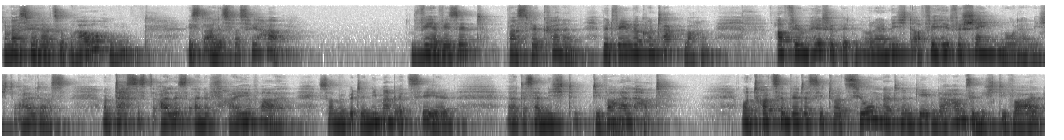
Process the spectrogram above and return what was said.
Und was wir dazu brauchen, ist alles, was wir haben. Wer wir sind, was wir können, mit wem wir Kontakt machen, ob wir um Hilfe bitten oder nicht, ob wir Hilfe schenken oder nicht, all das. Und das ist alles eine freie Wahl. Soll mir bitte niemand erzählen, äh, dass er nicht die Wahl hat. Und trotzdem wird es Situationen da drin geben, da haben sie nicht die Wahl.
